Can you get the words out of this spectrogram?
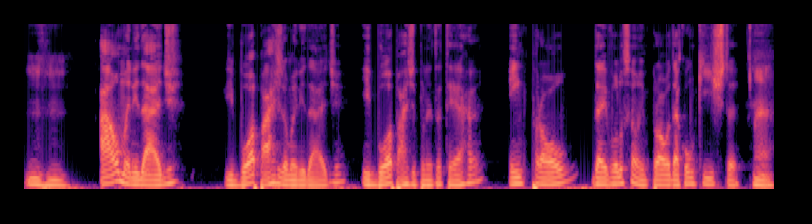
Uhum. a humanidade, e boa parte da humanidade, e boa parte do planeta Terra, em prol da evolução, em prol da conquista. É.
